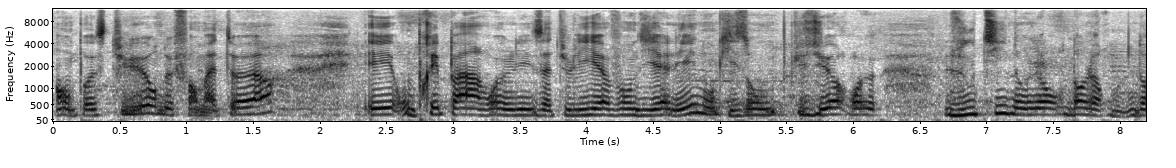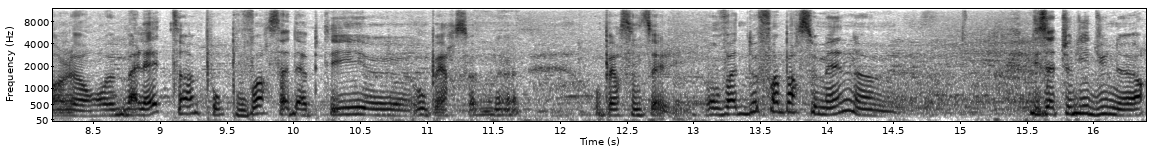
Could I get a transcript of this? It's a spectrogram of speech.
en posture de formateur et on prépare les ateliers avant d'y aller. Donc ils ont plusieurs euh, outils dans leur, dans mallette hein, pour pouvoir s'adapter aux, personnes, aux personnes âgées. On va deux fois par semaine, des ateliers d'une heure.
